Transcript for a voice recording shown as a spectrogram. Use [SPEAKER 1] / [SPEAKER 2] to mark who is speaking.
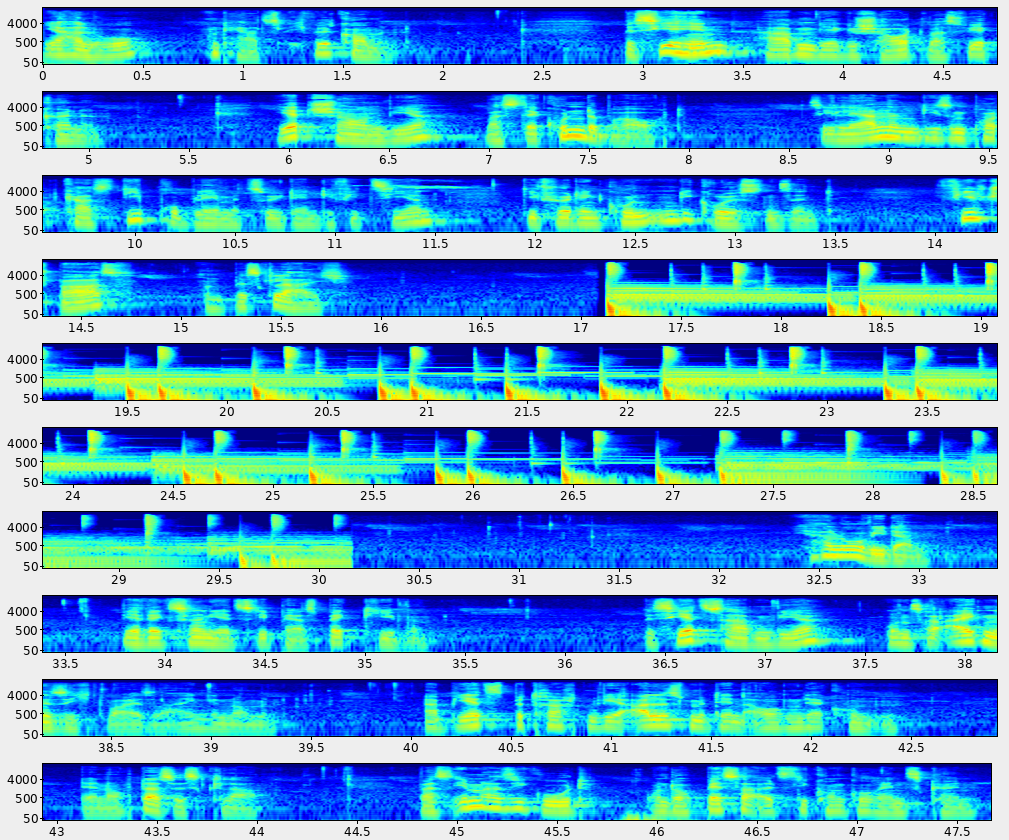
[SPEAKER 1] Ja, hallo und herzlich willkommen. Bis hierhin haben wir geschaut, was wir können. Jetzt schauen wir, was der Kunde braucht. Sie lernen in diesem Podcast die Probleme zu identifizieren, die für den Kunden die größten sind. Viel Spaß und bis gleich. Hallo wieder. Wir wechseln jetzt die Perspektive. Bis jetzt haben wir unsere eigene Sichtweise eingenommen. Ab jetzt betrachten wir alles mit den Augen der Kunden. Denn auch das ist klar. Was immer sie gut und auch besser als die Konkurrenz können.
